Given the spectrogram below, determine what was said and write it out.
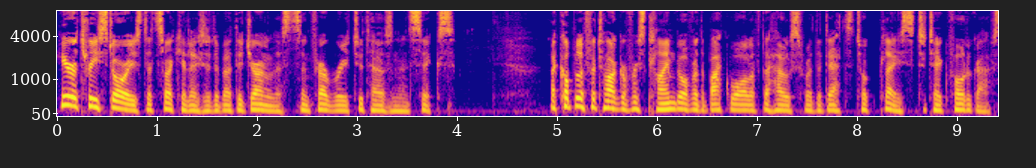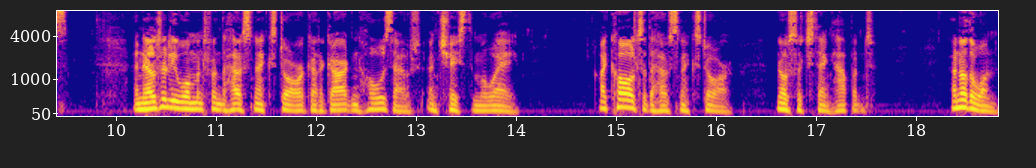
Here are three stories that circulated about the journalists in February 2006. A couple of photographers climbed over the back wall of the house where the deaths took place to take photographs. An elderly woman from the house next door got a garden hose out and chased them away. I called to the house next door. No such thing happened. Another one.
